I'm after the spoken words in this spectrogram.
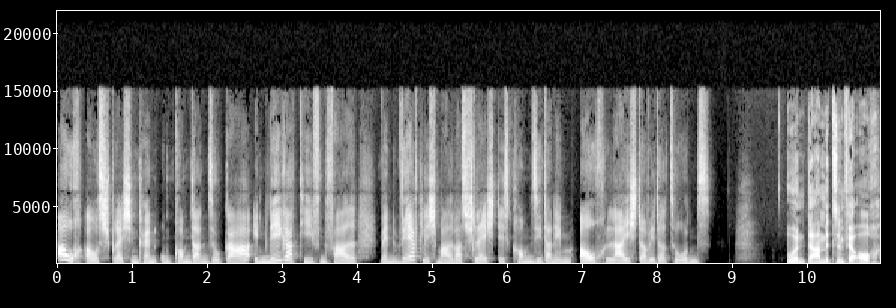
auch aussprechen können und kommen dann sogar im negativen Fall, wenn wirklich mal was schlecht ist, kommen sie dann eben auch leichter wieder zu uns. Und damit sind wir auch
